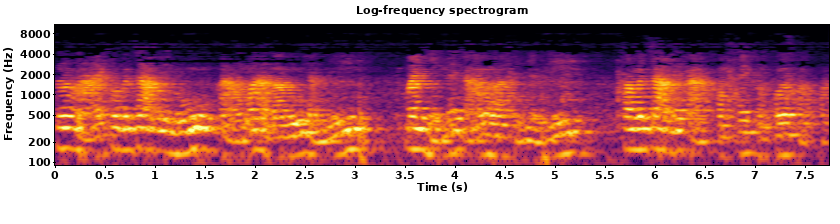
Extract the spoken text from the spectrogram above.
ทั้งหลายข้าพเจ้าไม่รู้กล่าวว่าเรารู้อย่างนี้ ไม่เห็นได้กล่าวว่าเราเห็นอย่างนี้ข้าพเจ้าได้กล่าวคำเท็จคำเพ้อเปล่าเปล่า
